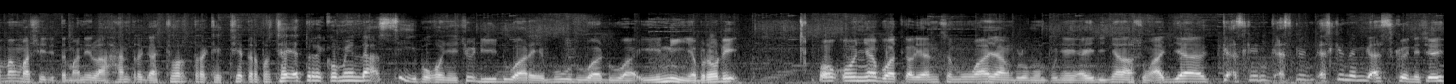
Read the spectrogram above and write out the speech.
memang masih ditemani lahan tergacor, terkece, terpercaya, terrekomendasi. Pokoknya cuy di 2022 ini ya brodi Pokoknya buat kalian semua yang belum mempunyai ID-nya langsung aja gaskin, gaskin, gaskin, dan gaskin ya cuy.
